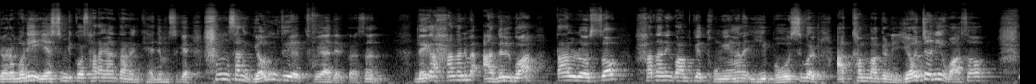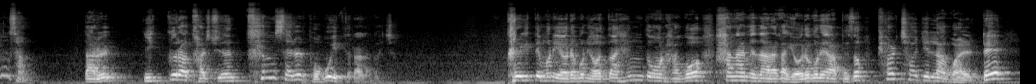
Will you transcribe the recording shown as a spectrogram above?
여러분이 예수 믿고 살아간다는 개념 속에 항상 염두에 두어야 될 것은 내가 하나님의 아들과 딸로서 하나님과 함께 동행하는 이 모습을 악한 마귀는 여전히 와서 항상 나를 이끌어 갈 수 있는 틈새를 보고 있더라는 거죠. 그렇기 때문에 여러분이 어떤 행동을 하고 하나님의 나라가 여러분의 앞에서 펼쳐지려고 할 때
